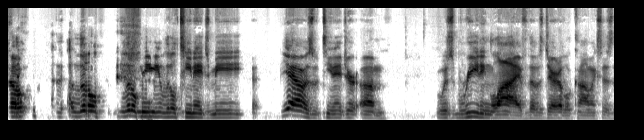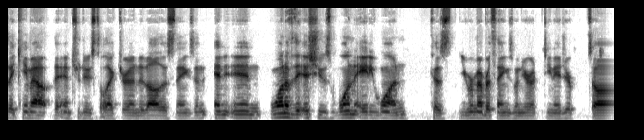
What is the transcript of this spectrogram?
so a little little me, little teenage me. Yeah, I was a teenager. Um, was reading live those Daredevil comics as they came out that introduced Elektra and did all those things. And and in one of the issues, 181, because you remember things when you're a teenager, so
